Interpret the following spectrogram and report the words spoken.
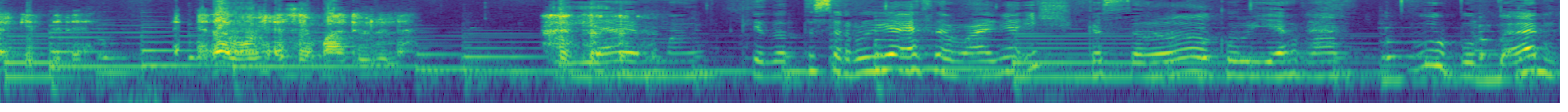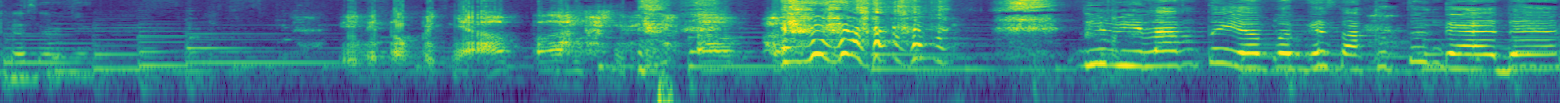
ya gitu deh. Kita pokoknya SMA dulu lah. Iya emang. Kita tuh seru ya SMA-nya ih kesel kuliah mah. Uh beban rasanya. Ini topiknya apa? Apa? Dibilang tuh ya podcast aku tuh nggak ada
